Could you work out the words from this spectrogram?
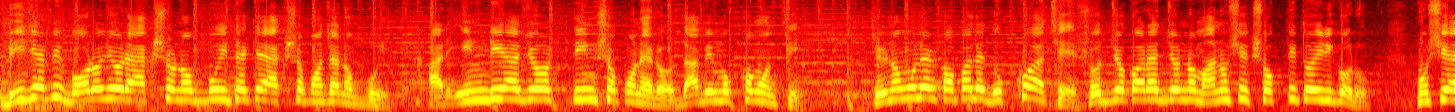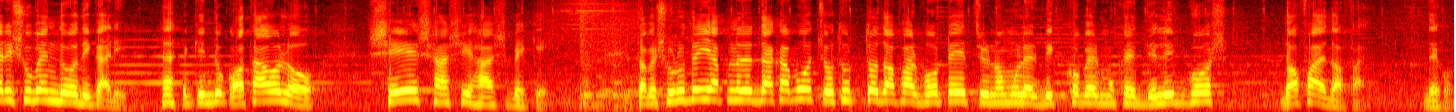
বিজেপি বড় জোর একশো নব্বই থেকে একশো পঁচানব্বই আর ইন্ডিয়া জোট তিনশো পনেরো, দাবি মুখ্যমন্ত্রী। তৃণমূলের কপালে দুঃখ আছে, সহ্য করার জন্য মানসিক শক্তি তৈরি করুক, হুঁশিয়ারি শুভেন্দু অধিকারী। কিন্তু কথা হলো, শেষ হাসি হাসবে কে? তবে শুরুতেই আপনাদের দেখাবো, চতুর্থ দফার ভোটে তৃণমূলের বিক্ষোভের মুখে দিলীপ ঘোষ, দফায় দফায়। দেখুন।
